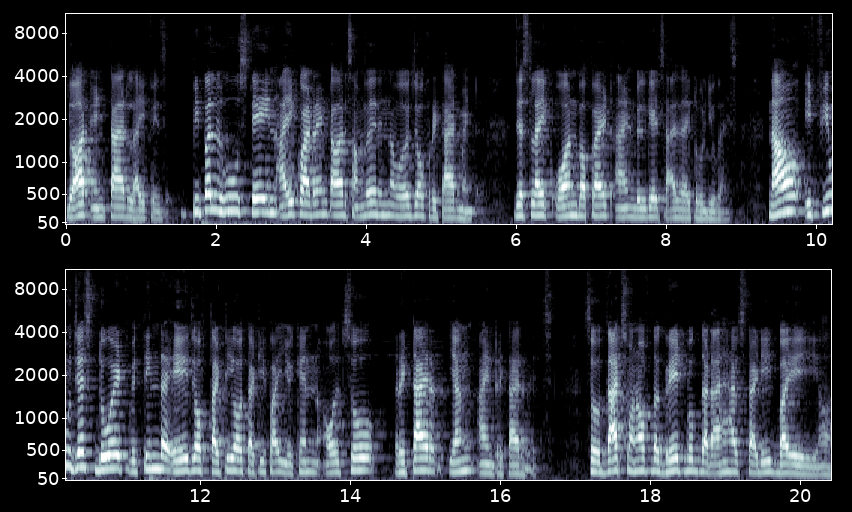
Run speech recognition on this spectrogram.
your entire life is. People who stay in I quadrant are somewhere in the verge of retirement, just like Warren Buffett and Bill Gates, as I told you guys. Now, if you just do it within the age of 30 or 35, you can also retire young and retire rich. So that's one of the great book that I have studied by uh,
